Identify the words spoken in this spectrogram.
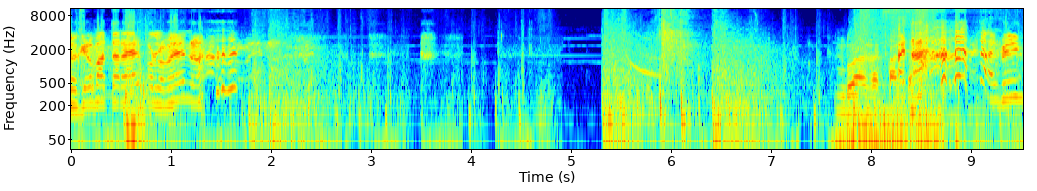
Lo quiero matar a él por lo menos. Buen Ahí está. Al fin.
